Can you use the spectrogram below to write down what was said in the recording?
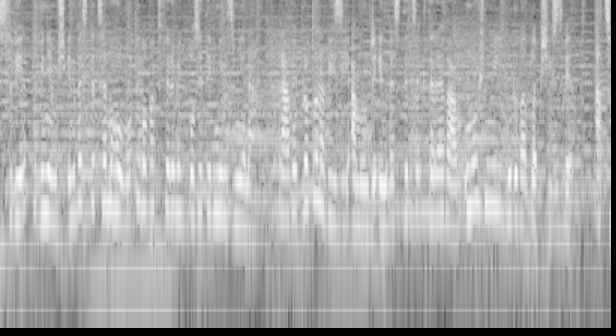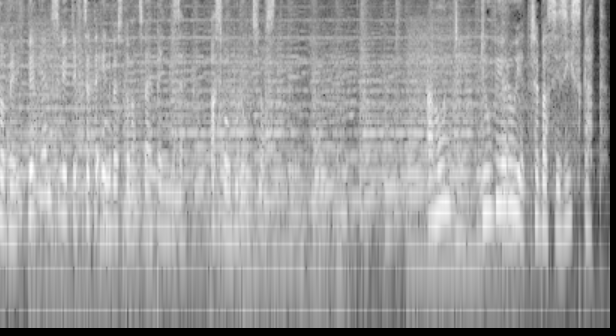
Svět, v němž investice mohou motivovat firmy k pozitivním změnám. Právě proto nabízí Amundi investice, které vám umožňují budovat lepší svět. A co vy? V jakém světě chcete investovat své peníze a svou budoucnost? Amundi. Důvěru je třeba si získat.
